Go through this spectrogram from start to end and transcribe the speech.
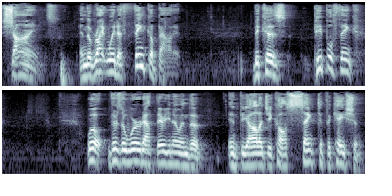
shines and the right way to think about it. Because people think, well, there's a word out there, you know, in, the, in theology called sanctification.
